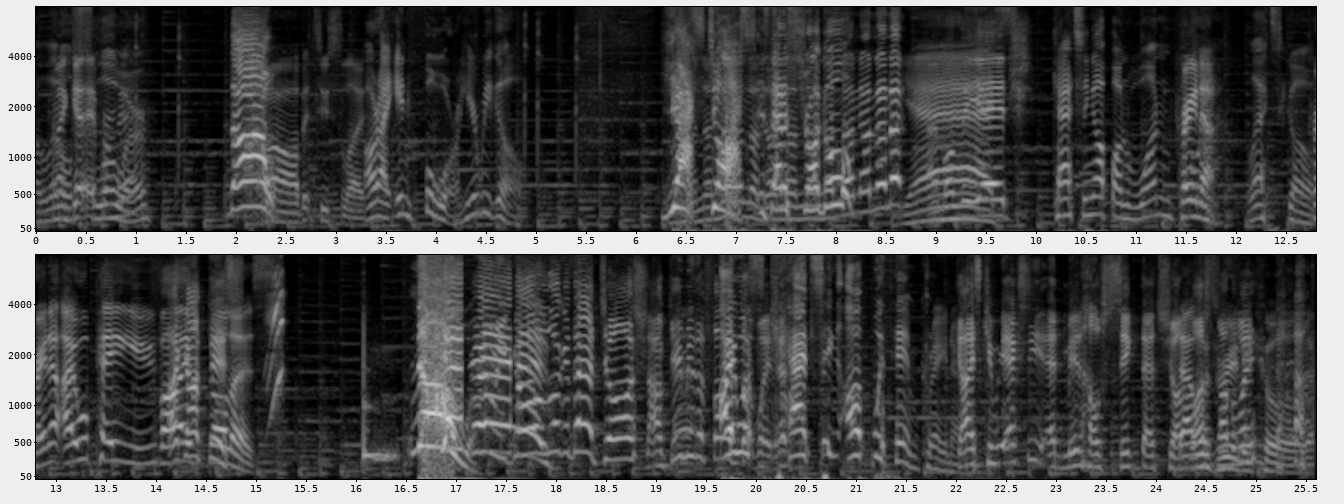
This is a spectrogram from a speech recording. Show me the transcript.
A little get it from here? slower. No! Oh, a bit too slow. All right, in four. Here we go. Yes, No, no, no, Josh. no, Is no, that a no, no, struggle? No, no, no, no. I'm on the edge. Catching up on one Crainer. point. Let's go. Crainer, I will pay you I five got this. Dollars. No! There we go. Look at that, Josh. Now give me the five. I was Wait, that- catching up with him, Crainer. Guys, can we actually admit how sick that shot That was, was by the really way? cool. That,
